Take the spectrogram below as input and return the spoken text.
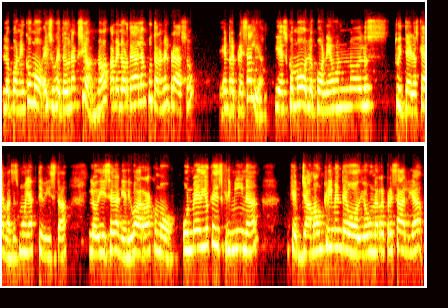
lo ponen como el sujeto de una acción, ¿no? A menor de edad le amputaron el brazo en represalia. Y es como lo pone uno de los tuiteros que además es muy activista, lo dice Daniel Ibarra como un medio que discrimina, que llama a un crimen de odio, una represalia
